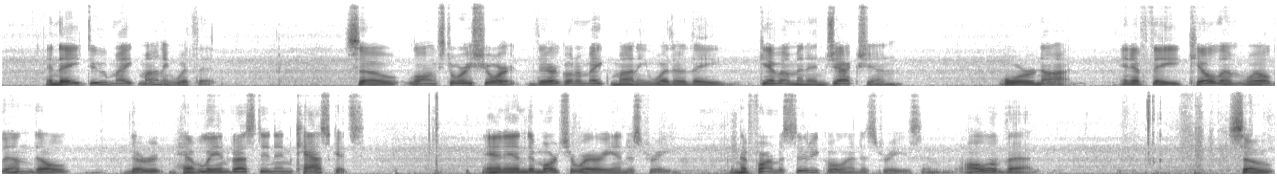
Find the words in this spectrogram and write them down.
and they do make money with it. So, long story short, they're going to make money whether they give them an injection or not. And if they kill them, well, then they'll they're heavily invested in caskets and in the mortuary industry, in the pharmaceutical industries, and all of that. So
